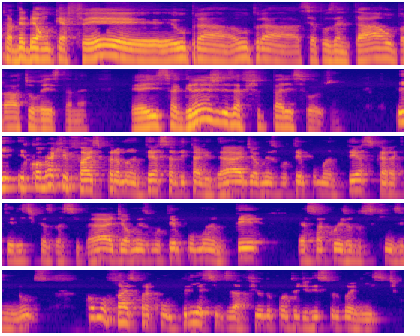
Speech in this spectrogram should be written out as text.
para beber um café ou para ou para se aposentar ou para turista, né? É isso é o grande desafio de Paris hoje. E, e como é que faz para manter essa vitalidade, ao mesmo tempo manter as características da cidade, ao mesmo tempo manter essa coisa dos 15 minutos? Como faz para cumprir esse desafio do ponto de vista urbanístico?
